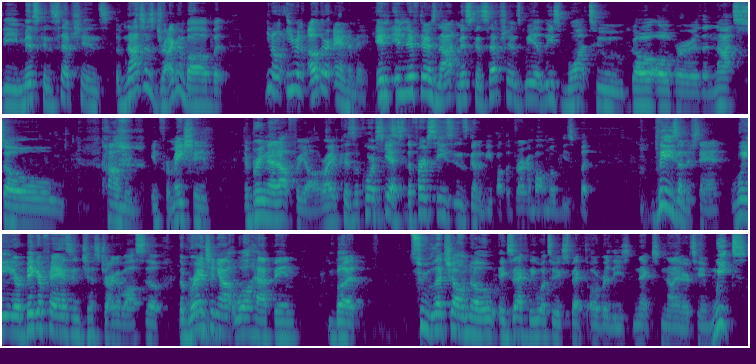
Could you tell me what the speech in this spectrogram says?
the misconceptions of not just Dragon Ball, but you know, even other anime. And, and if there's not misconceptions, we at least want to go over the not so common information and bring that out for y'all, right? Because of course, yes, the first season is going to be about the Dragon Ball movies, but please understand, we are bigger fans than just Dragon Ball. So the branching out will happen, but to let y'all know exactly what to expect over these next nine or ten weeks,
